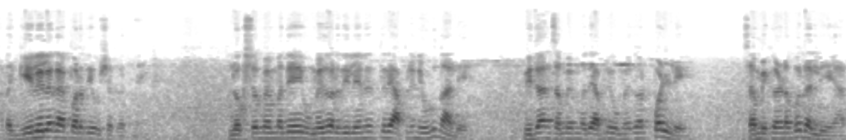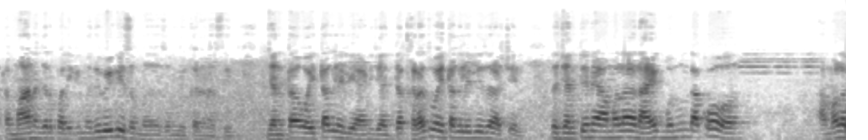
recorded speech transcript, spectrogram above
आता गेलेलं काय परत येऊ शकत नाही. लोकसभेमध्ये उमेदवार दिले नाही तरी आपले निवडून आले. विधानसभेमध्ये आपले उमेदवार पडले. समीकरणं बदलली आहे. आता महानगरपालिकेमध्ये वेगळी सम समीकरणं असतील. जनता वैतागलेली आहे आणि जनता खरंच वैतागलेली जर असेल तर जनतेने आम्हाला नायक बनवून दाखवावं. आम्हाला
